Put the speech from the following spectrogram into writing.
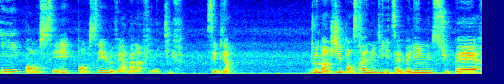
y penser, penser le verbe à l'infinitif. C'est bien. Demain, j'y penserai, nous dit Itzel Belling. Super,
